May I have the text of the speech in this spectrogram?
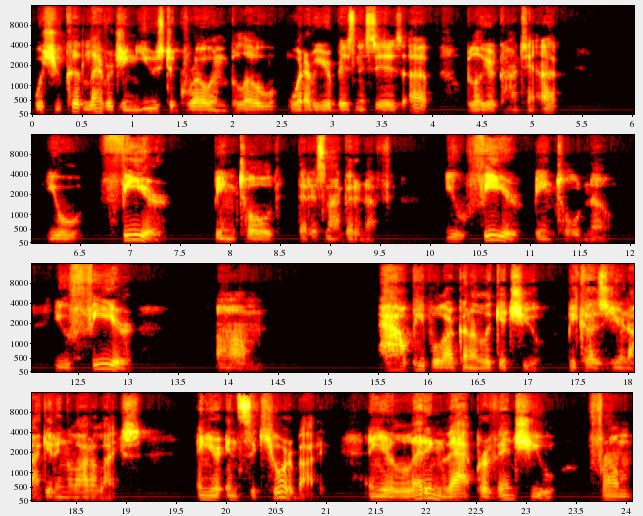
which you could leverage and use to grow and blow whatever your business is up, blow your content up. You fear being told that it's not good enough. You fear being told no. You fear um, how people are going to look at you because you're not getting a lot of likes. And you're insecure about it. And you're letting that prevent you from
